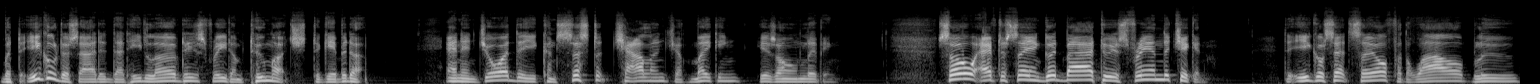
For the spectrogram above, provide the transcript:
But the eagle decided that he loved his freedom too much to give it up, and enjoyed the consistent challenge of making his own living. So, after saying goodbye to his friend the chicken, the eagle set sail for the wild blue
